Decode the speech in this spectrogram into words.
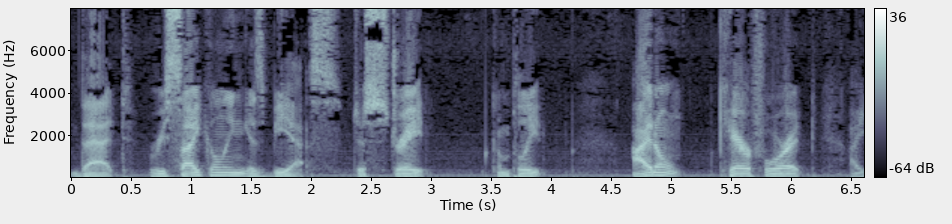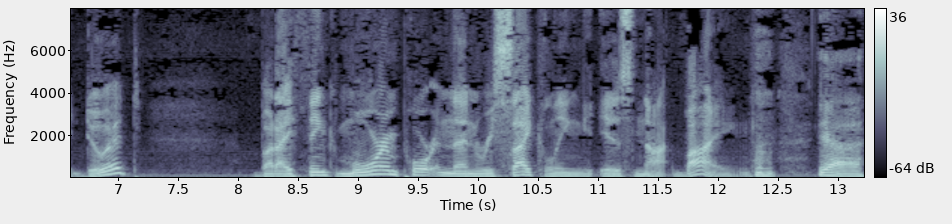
that recycling is BS. Just straight, complete. I don't care for it. I do it. But I think more important than recycling is not buying. Yeah.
